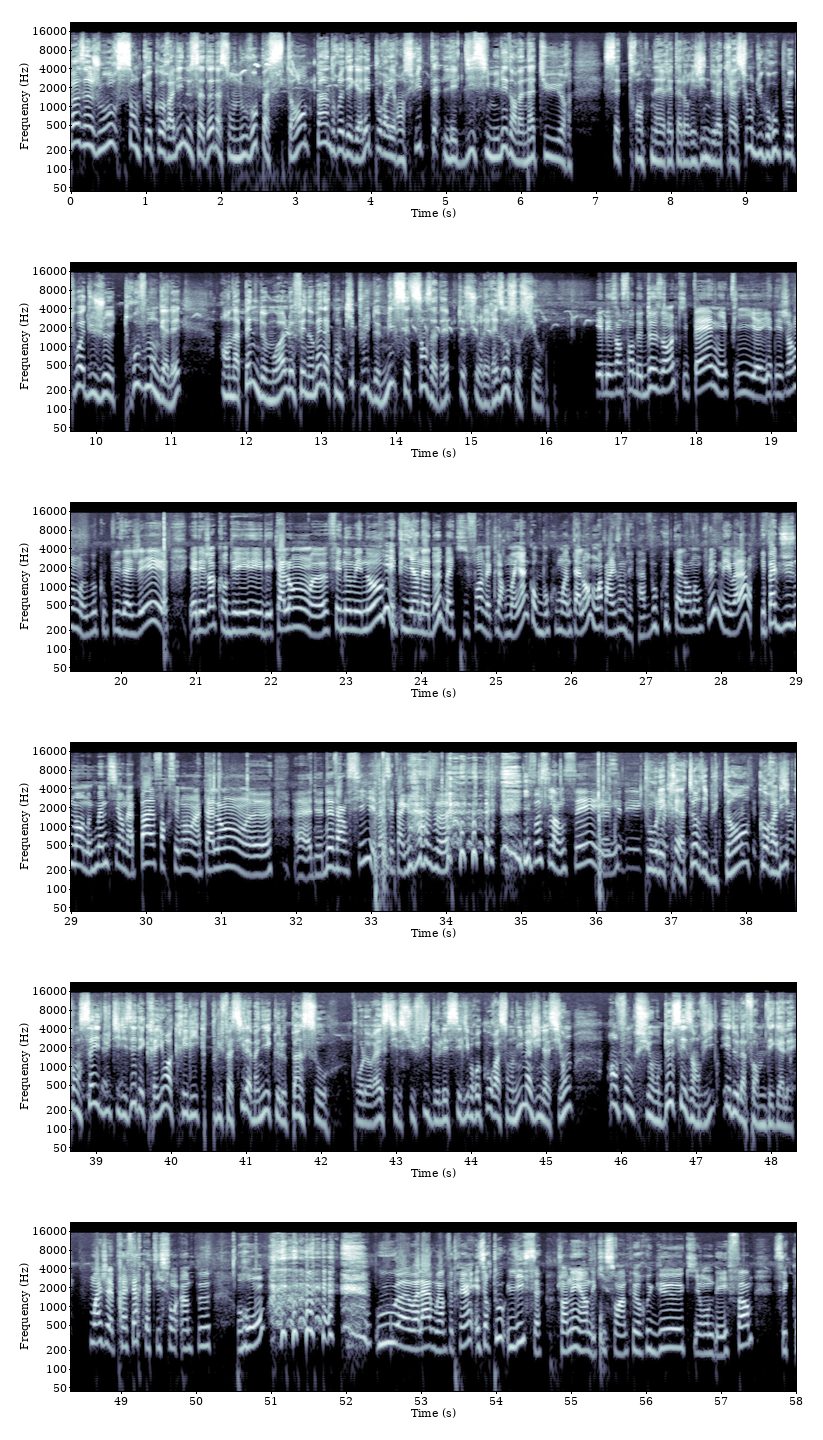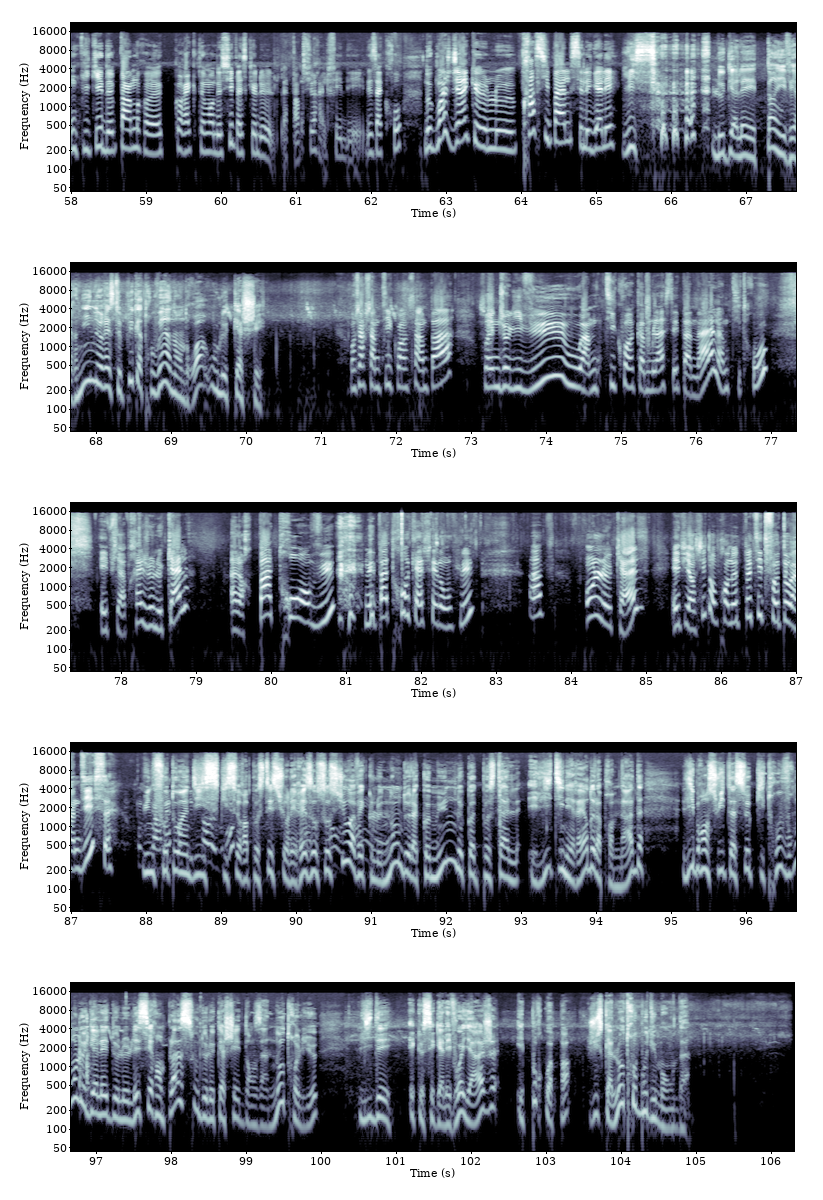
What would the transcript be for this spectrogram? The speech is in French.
Pas un jour sans que Coralie ne s'adonne à son nouveau passe-temps, peindre des galets pour aller ensuite les dissimuler dans la nature. Cette trentenaire est à l'origine de la création du groupe lotois du jeu Trouve mon galet. En à peine deux mois, le phénomène a conquis plus de 1700 adeptes sur les réseaux sociaux. Il y a des enfants de 2 ans qui peignent et puis euh, il y a des gens euh, beaucoup plus âgés. Il y a des gens qui ont des, des talents euh, phénoménaux et puis il y en a d'autres bah, qui font avec leurs moyens, qui ont beaucoup moins de talent. Moi par exemple, j'ai pas beaucoup de talent non plus, mais voilà, il n'y a pas de jugement. Donc même si on n'a pas forcément un talent euh, de De Vinci, et eh ben c'est pas grave. il faut se lancer. Et... Pour les créateurs débutants, Coralie conseille d'utiliser des crayons acryliques, plus faciles à manier que le pinceau. Pour le reste, il suffit de laisser libre cours à son imagination en fonction de ses envies et de la forme des galets. Moi, je préfère quand ils sont un peu ronds ou euh, voilà, ou un peu triangles et surtout lisses. J'en ai hein, des qui sont un peu rugueux, qui ont des formes. C'est compliqué de peindre euh, correctement dessus parce que le, la peinture, elle fait des, des accros. Donc moi, je dirais que le principal, c'est les galets lisses. le galet peint et verni ne reste plus qu'à trouver un endroit où le cacher. On cherche un petit coin sympa, soit une jolie vue ou un petit coin comme là, c'est pas mal, un petit trou. Et puis après, je le cale. Alors pas trop en vue, mais pas trop caché non plus. Hop, on le case. Et puis ensuite, on prend notre petite photo indice. Une photo indice qui sera postée sur les réseaux sociaux avec le nom de la commune, le code postal et l'itinéraire de la promenade. Libre ensuite à ceux qui trouveront le galet de le laisser en place ou de le cacher dans un autre lieu. L'idée est que ces galets voyagent et pourquoi pas jusqu'à l'autre bout du monde.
